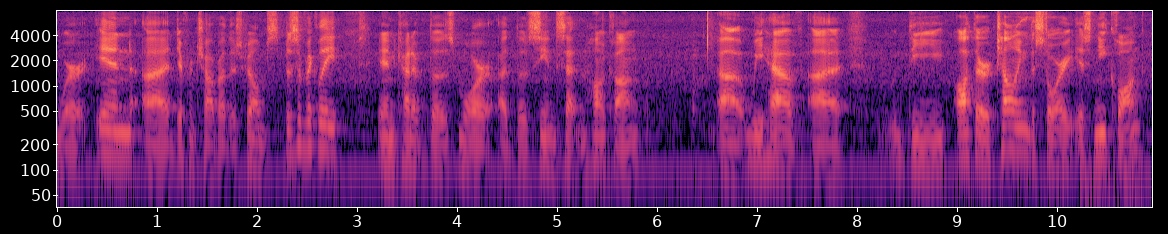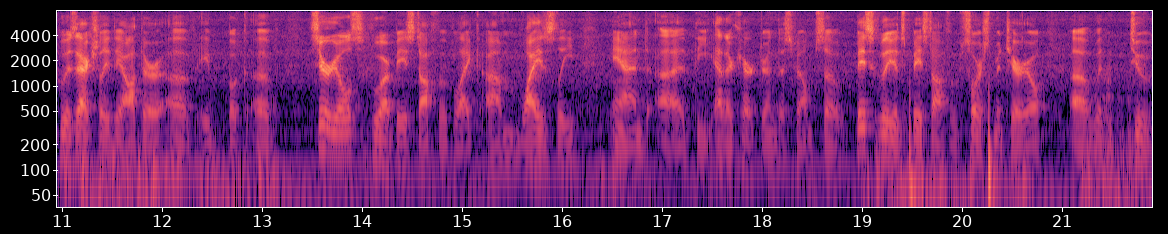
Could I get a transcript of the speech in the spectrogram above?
were in uh, different Shaw Brothers films, specifically in kind of those more those scenes set in Hong Kong. We have the author telling the story is Ni Kuang, who is actually the author of a book of serials who are based off of like um, Wisely and uh, the other character in this film. So basically, it's based off of source material uh, with two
